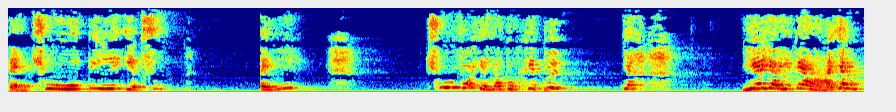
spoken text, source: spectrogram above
得出兵一次。哎，厨房也要多黑板呀，也要一个阿样。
